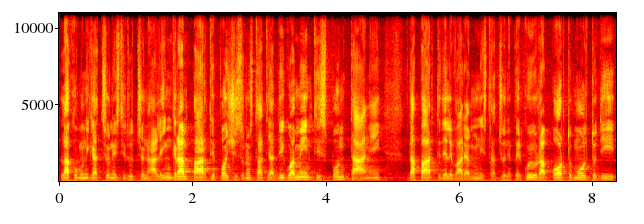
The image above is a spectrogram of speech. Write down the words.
la comunicazione istituzionale. In gran parte poi ci sono stati adeguamenti spontanei da parte delle varie amministrazioni, per cui un rapporto molto di,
